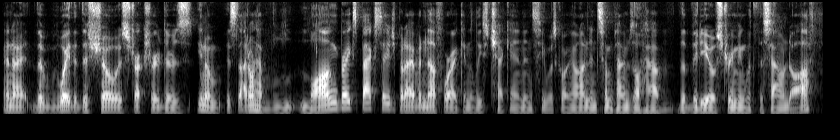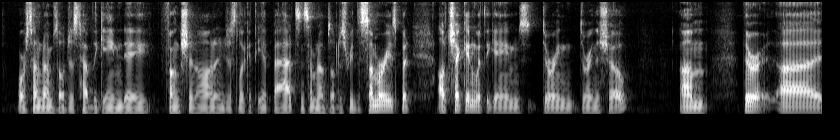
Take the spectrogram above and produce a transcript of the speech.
and I the way that this show is structured, there's you know, it's I don't have long breaks backstage, but I have enough where I can at least check in and see what's going on. And sometimes I'll have the video streaming with the sound off, or sometimes I'll just have the game day function on and just look at the at bats, and sometimes I'll just read the summaries. But I'll check in with the games during during the show. Um, there, uh,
